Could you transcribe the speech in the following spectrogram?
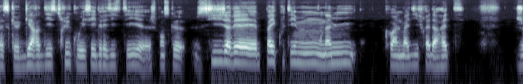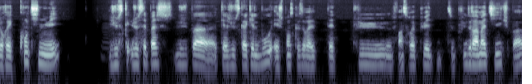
parce que garder ce truc ou essayer de résister, euh, je pense que si j'avais pas écouté mon, amie quand elle m'a dit Fred arrête, j'aurais continué jusqu'à je sais pas je sais pas qu'à- jusqu'à quel bout et je pense que ça aurait peut-être plus enfin ça aurait pu être plus dramatique, je sais pas,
